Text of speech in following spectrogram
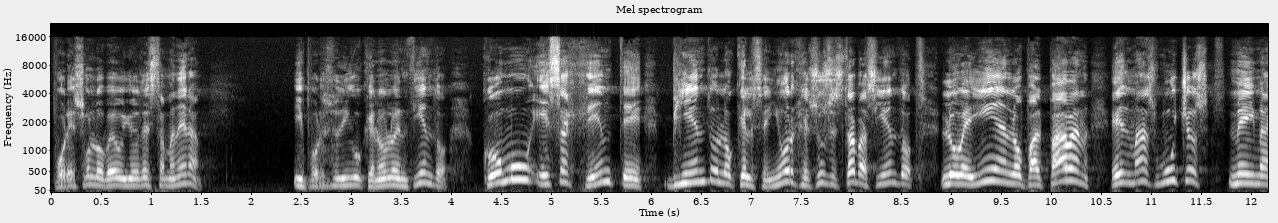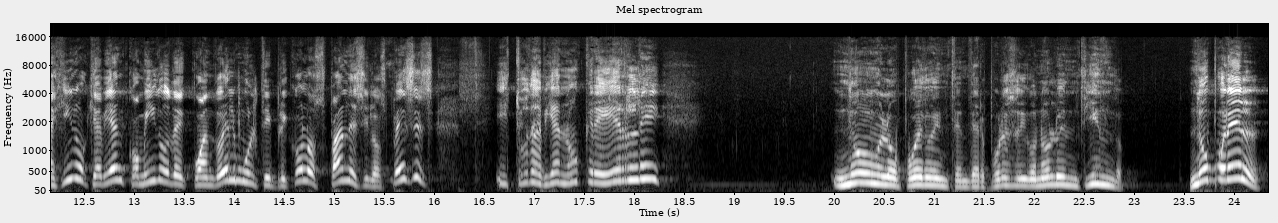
Por eso lo veo yo de esta manera. Y por eso digo que no lo entiendo. ¿Cómo esa gente, viendo lo que el Señor Jesús estaba haciendo, lo veían, lo palpaban? Es más, muchos me imagino que habían comido de cuando Él multiplicó los panes y los peces y todavía no creerle. No lo puedo entender, por eso digo, no lo entiendo. No por Él,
